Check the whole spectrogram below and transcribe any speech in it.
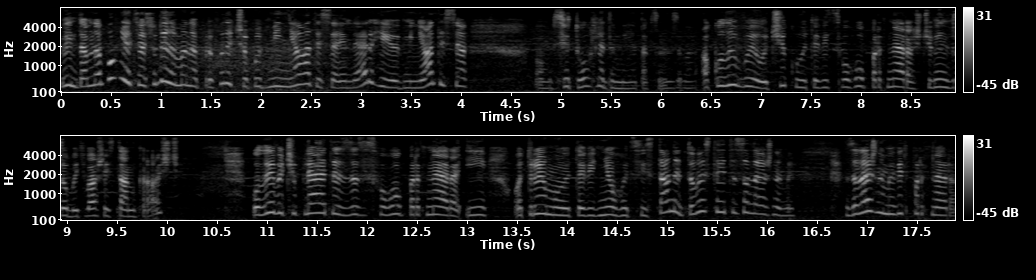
Він там наповнюється, а сюди до мене приходить, щоб обмінятися енергією, обмінятися світоглядами, я так це називаю. А коли ви очікуєте від свого партнера, що він зробить ваш стан краще, коли ви чіпляєтесь за свого партнера і отримуєте від нього ці стани, то ви стаєте залежними. Залежними від партнера.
